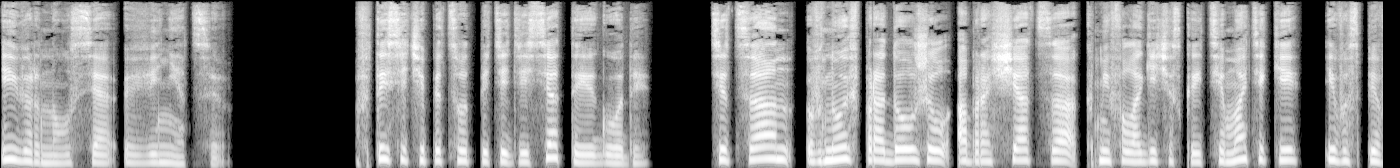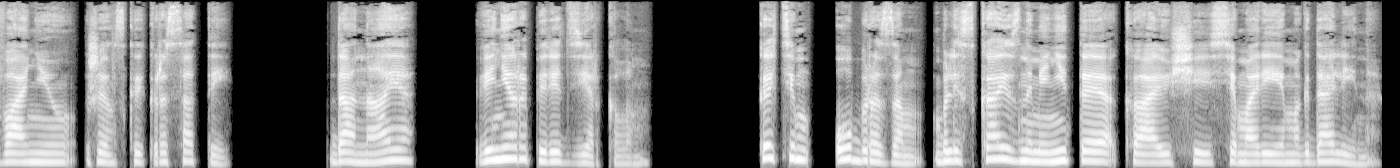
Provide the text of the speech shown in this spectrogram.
и вернулся в Венецию. В 1550-е годы Тициан вновь продолжил обращаться к мифологической тематике и воспеванию женской красоты. Даная, Венера перед зеркалом. К этим образом близка и знаменитая кающаяся Мария Магдалина.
